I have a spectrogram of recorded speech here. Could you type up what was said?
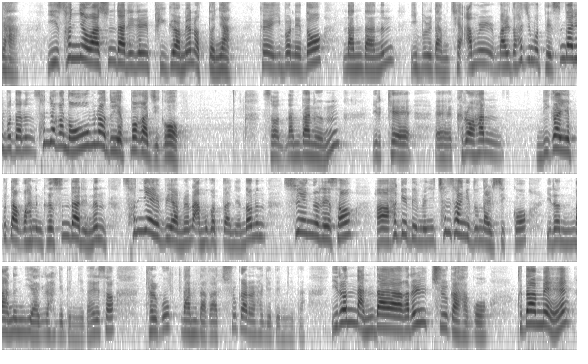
야, 이 선녀와 순다리를 비교하면 어떠냐? 그 이번에도 난다는 입을 담채 아무 말도 하지 못해 순다리보다는 선녀가 너무나도 예뻐가지고 그래서 난다는 이렇게 에, 그러한 네가 예쁘다고 하는 그 순다리는 선녀에 비하면 아무것도 아니야. 너는 수행을 해서 아, 하게 되면 이 천상에도 날 수 있고 이런 많은 이야기를 하게 됩니다. 그래서 결국 난다가 출가를 하게 됩니다. 이런 난다를 출가하고 그 다음에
